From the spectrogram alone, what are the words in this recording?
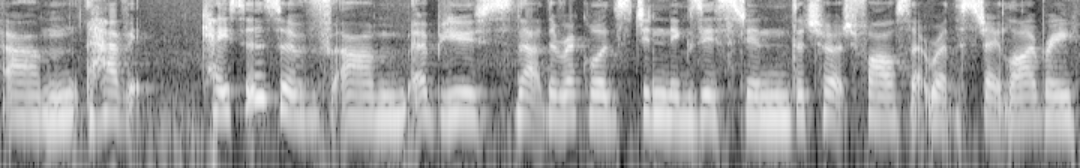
um, have cases of um, abuse that the records didn't exist in the church files that were at the State Library.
